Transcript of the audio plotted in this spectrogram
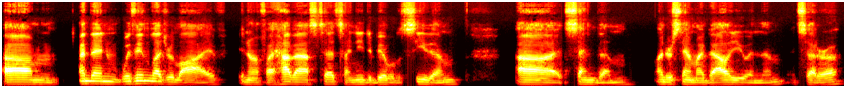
Um, and then within Ledger Live, you know, if I have assets, I need to be able to see them, uh, send them, understand my value in them, etc.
